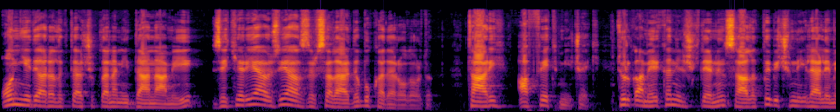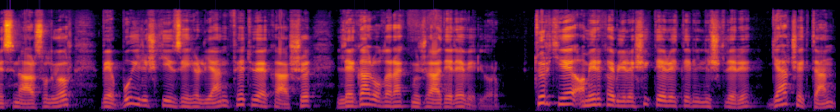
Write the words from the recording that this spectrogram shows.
17 Aralık'ta açıklanan iddianameyi Zekeriya Öz'e yazdırsalardı bu kadar olurdu. Tarih affetmeyecek. Türk-Amerikan ilişkilerinin sağlıklı biçimde ilerlemesini arzuluyor ve bu ilişkiyi zehirleyen FETÖ'ye karşı legal olarak mücadele veriyorum. Türkiye-Amerika Birleşik Devletleri ilişkileri gerçekten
